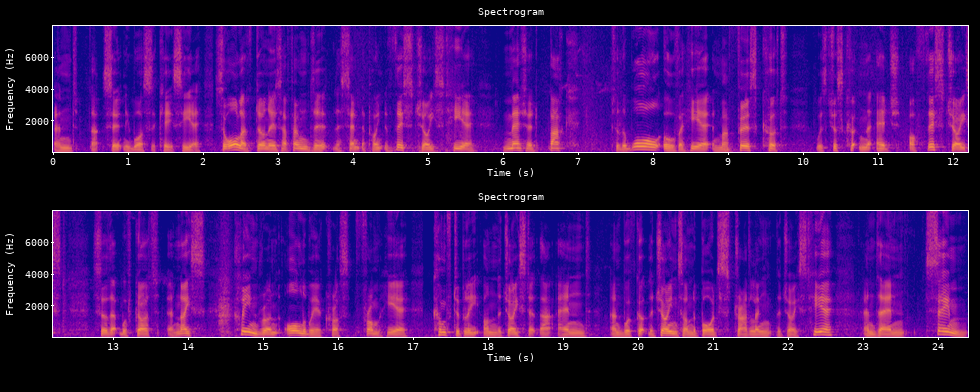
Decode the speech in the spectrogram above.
and that certainly was the case here. So all I've done is I found the, the centre point of this joist here, measured back to the wall over here, and my first cut was just cutting the edge off this joist so that we've got a nice clean run all the way across from here comfortably on the joist at that end and we've got the joins on the board straddling the joist here and then same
